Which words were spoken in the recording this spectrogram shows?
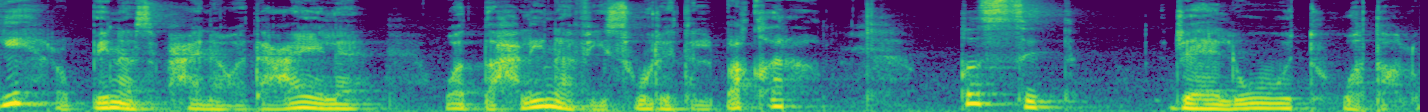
جه ربنا سبحانه وتعالى وضح لنا في سورة البقرة قصة جالوت وطالوت.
